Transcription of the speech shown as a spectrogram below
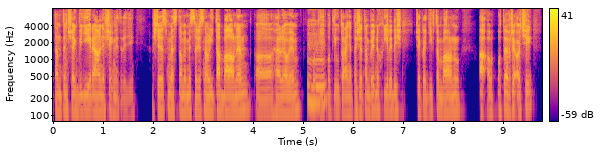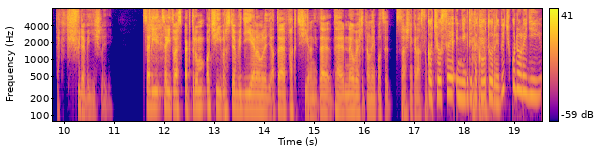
tam ten člověk vidí reálně všechny ty lidi. Ještě jsme tam vymysleli, že jsem lítal balonem uh, heliovým po té Mhm. po té autoraně, takže tam v jednu chvíli, když člověk letí v tom balonu a, a otevře oči, tak všude vidíš lidi. Celý, celý tvoje spektrum očí prostě vidí jenom lidi a to je fakt šílený, to je, to je neuvěřitelný pocit, strašně krásný. Skočil jsi někdy takovou tu rybičku do lidí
